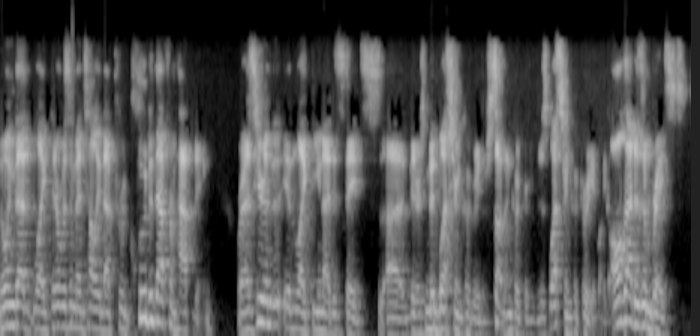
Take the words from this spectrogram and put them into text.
knowing that like there was a mentality that precluded that from happening, Whereas here in, the, in like the United States, uh, there's Midwestern cookery, there's Southern cookery, there's Western cookery. Like all that is embraced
